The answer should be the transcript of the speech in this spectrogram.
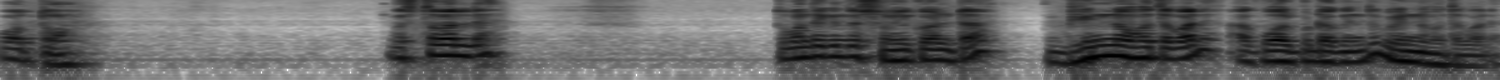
কত? বুঝতে পারলে? তোমাদের কিন্তু সমীকরণটা ভিন্ন হতে পারে আর গল্পটাও কিন্তু ভিন্ন হতে পারে।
